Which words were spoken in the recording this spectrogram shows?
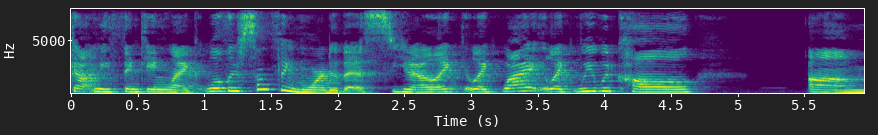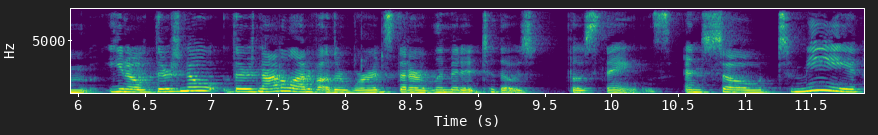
got me thinking like, well, there's something more to this, you know, like, like why, like we would call, um, you know, there's no, there's not a lot of other words that are limited to those, those things. And so to me,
